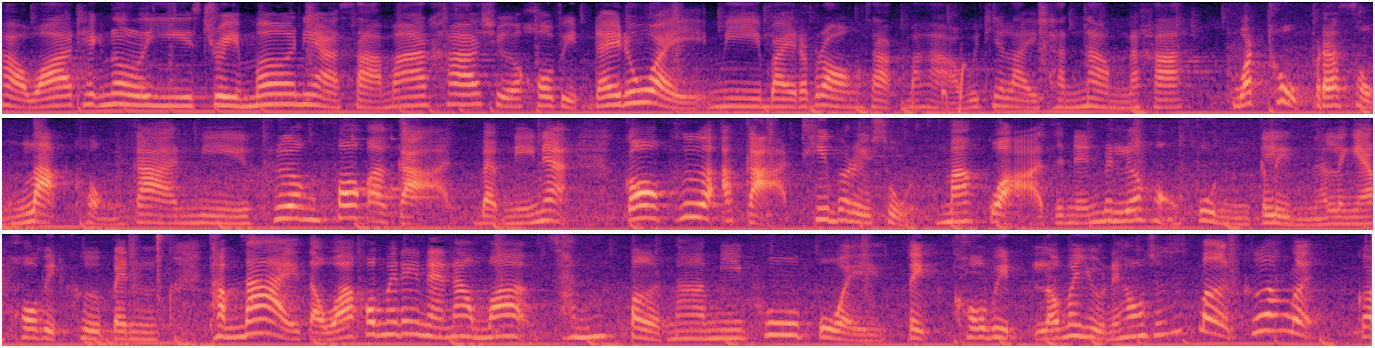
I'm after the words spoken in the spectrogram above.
ค่ะว่าเทคโนโลยีสตรีมเมอร์เนี่ยสามารถฆ่าเชื้อโควิดได้ด้วย มีใบรับรองจากมหาวิทยาลัยชั้นนำนะคะ วัตถุประสงค์หลักของการมีเครื่องฟอกอากาศแบบนี้เนี่ยก็เพื่ออากาศที่บริสุทธิ์มากกว่า จะเน้นเป็นเรื่องของฝุ่นกลิ่นอะไรเงี้ยโควิดคือเป็นทำได้ แต่ว่าก็ไม่ได้แนะนำว่าฉันเปิดมามีผู้ป่วยติดโควิดแล้วมาอยู่ในห้องฉันเปิดเครื่องเลย ก็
